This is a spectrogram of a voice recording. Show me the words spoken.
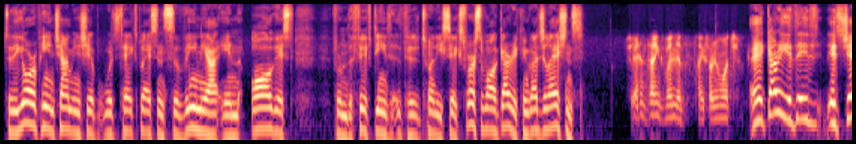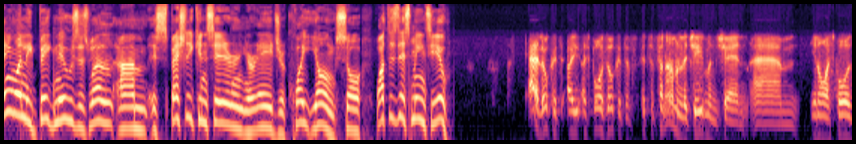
to the European Championship, which takes place in Slovenia in August from the 15th to the 26th. First of all, Garry, congratulations. Shane, thanks a million. Thanks very much. Uh, Garry, it, it, it's genuinely big news as well, um, especially considering your age. You're quite young. So, what does this mean to you? Yeah, look, it, I, I, suppose look, it's a, it's a phenomenal achievement, Shane. Um, you know, I suppose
